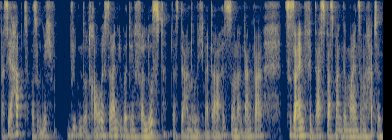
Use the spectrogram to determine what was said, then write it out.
was ihr habt. Also nicht wütend und traurig sein über den Verlust, dass der andere nicht mehr da ist, sondern dankbar zu sein für das, was man gemeinsam hatte.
